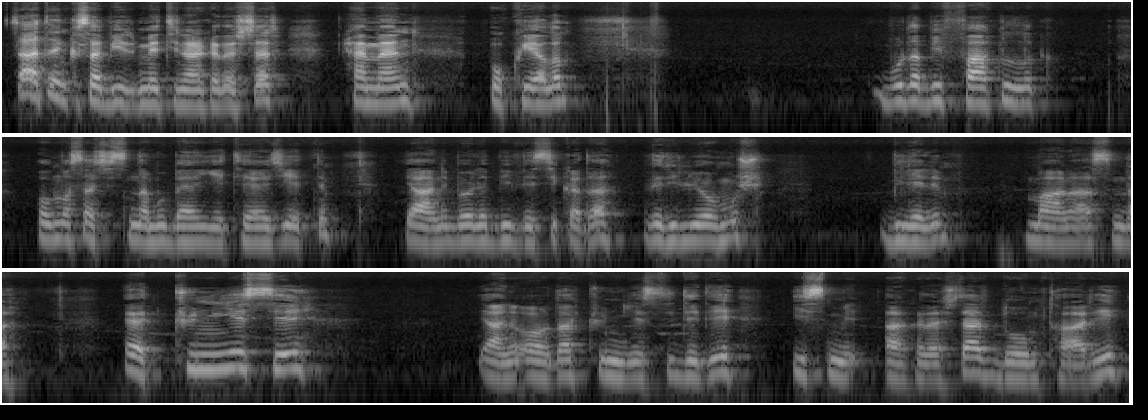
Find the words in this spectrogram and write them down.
zaten kısa bir metin arkadaşlar hemen okuyalım. Burada bir farklılık olması açısından bu belgeyi tercih ettim. Yani böyle bir vesikada veriliyormuş bilelim manasında. Evet künyesi yani orada künyesi dediği ismi arkadaşlar doğum tarihi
